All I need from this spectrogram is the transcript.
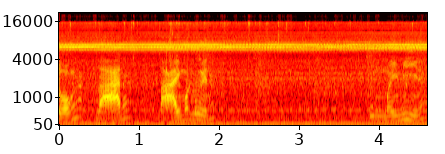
สองนะลานะ ตายหมดเลยนะกุ้งไม่มีนะ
